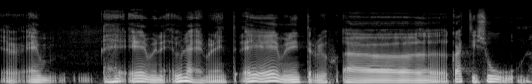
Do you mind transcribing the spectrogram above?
eelmine, üle-eelmine, eelmine intervjuu äh,, Kati Suun.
